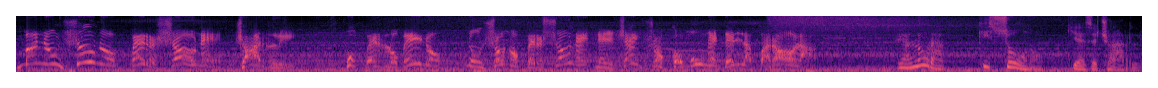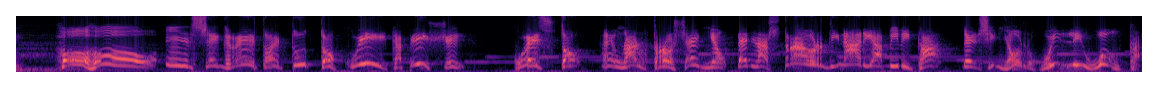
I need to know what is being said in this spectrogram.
ma non sono persone, Charlie. o perlomeno non sono persone nel senso comune della parola. E allora chi sono? chiese Charlie. Oh oh, il segreto è tutto qui, capisci? Questo è un altro segno della straordinaria abilità del signor Willy Wonka.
